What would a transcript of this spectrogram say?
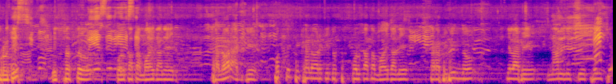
প্রদীপ বিশ্বস্ত কলকাতা ময়দানের খেলোয়াড়। আজকে প্রত্যেকটি খেলোয়াড় কিন্তু কলকাতা ময়দানে তারা বিভিন্ন ক্লাবে নাম লিখিয়ে খেলছে।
